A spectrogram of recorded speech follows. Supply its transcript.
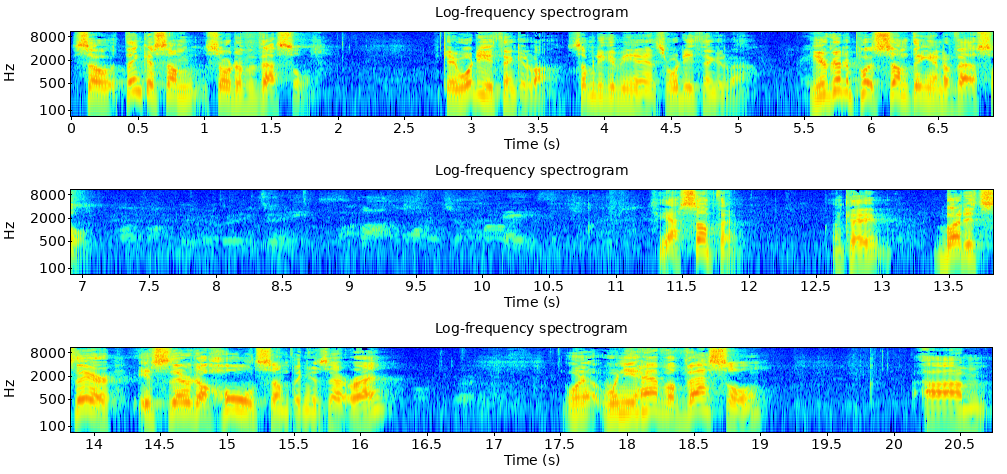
So think of some sort of vessel. Okay, what are you thinking about? Somebody give me an answer. What are you thinking about? You're going to put something in a vessel. Yeah, something. Okay? But it's there. It's there to hold something, is that right? When, when you have a vessel, um,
